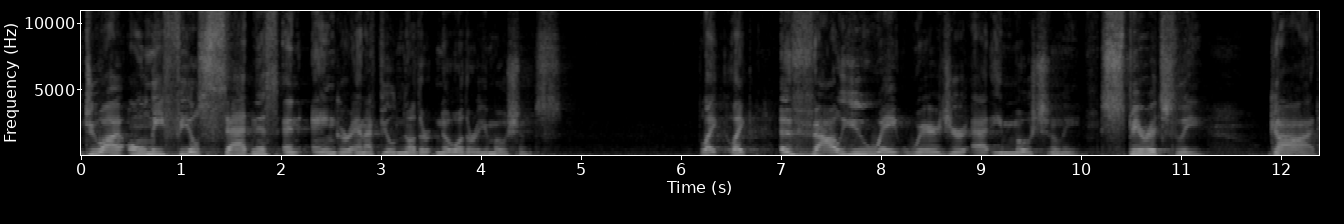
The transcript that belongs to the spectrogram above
do I only feel sadness and anger and I feel no other, no other emotions? Like, like evaluate where you're at emotionally, spiritually. God,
